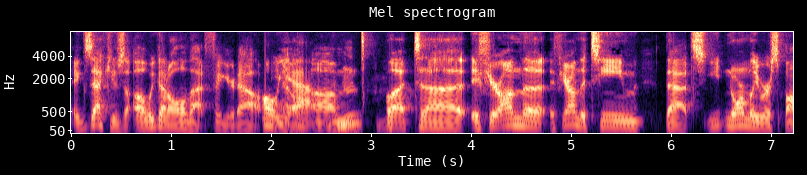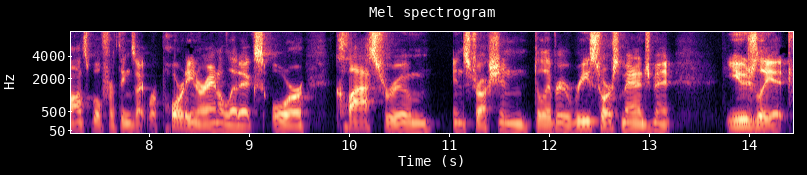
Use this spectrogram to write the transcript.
executives, oh, we got all that figured out. Oh yeah. Um, mm-hmm. But uh, if you're on the if you're on the team that's normally responsible for things like reporting or analytics or classroom instruction delivery, resource management, usually it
